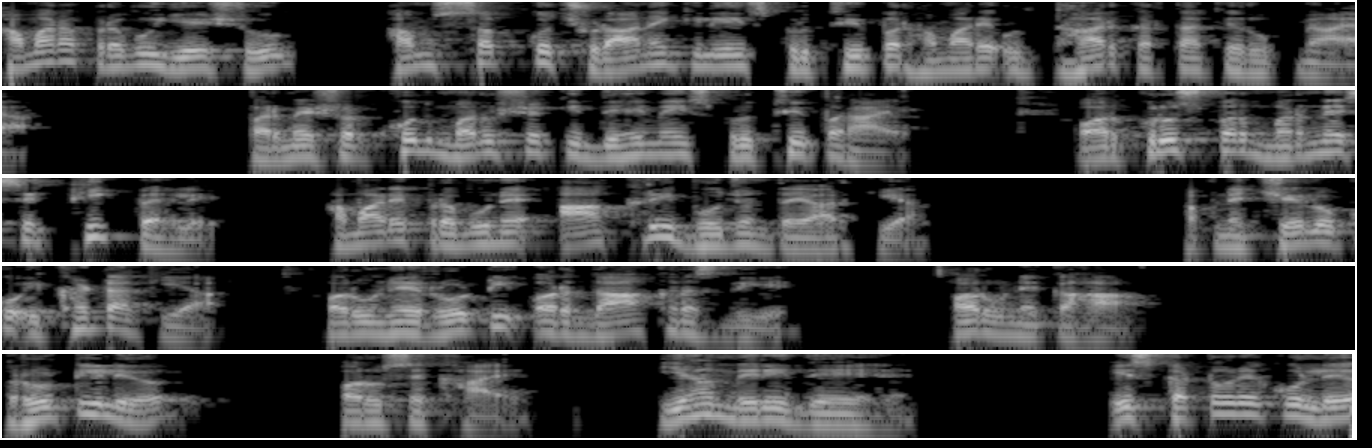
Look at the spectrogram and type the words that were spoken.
हमारा प्रभु यीशु हम सबको छुड़ाने के लिए इस पृथ्वी पर हमारे उद्धारकर्ता के रूप में आया। परमेश्वर खुद मनुष्य की देह में इस पृथ्वी पर आए और क्रूस पर मरने से ठीक पहले हमारे प्रभु ने आखिरी भोजन तैयार किया। अपने चेलों को इकट्ठा किया और उन्हें रोटी और दाख रस दिए और उन्हें कहा, रोटी लियो और उसे खाए। यह मेरी देह है। इस कटोरे को ले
